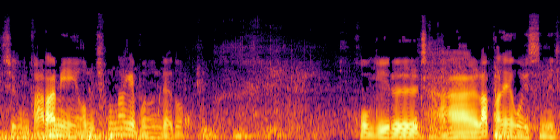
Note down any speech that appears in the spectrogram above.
지금 바람이 엄청나게 부는데도 고기를 잘 낚아내고 있습니다.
